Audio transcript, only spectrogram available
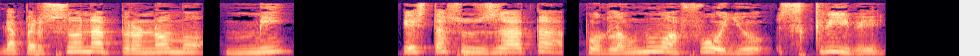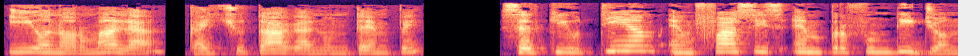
la persona pronomo mi estas uzata por la unua fojo skribe, io normala kaj ĉutaga nuntempe sed kiu tiam emfasis en profundigion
